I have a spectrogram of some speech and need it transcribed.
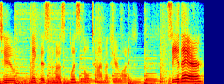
to make this the most blissful time of your life. See you there.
